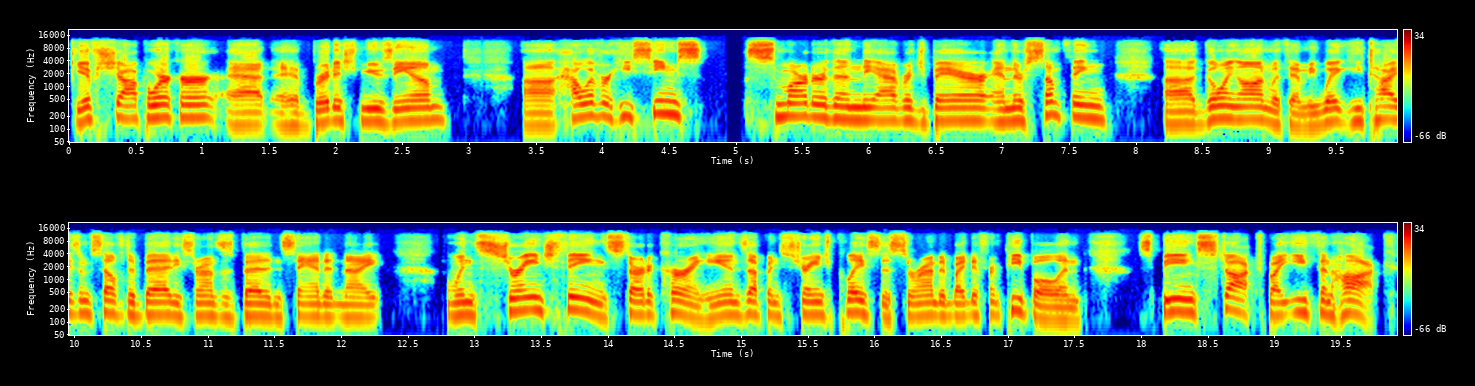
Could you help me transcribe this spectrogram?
gift shop worker at a British museum. Uh, however, he seems smarter than the average bear, and there's something uh, going on with him. He wake, he ties himself to bed. He surrounds his bed in sand at night. When strange things start occurring, he ends up in strange places, surrounded by different people, and being stalked by Ethan Hawke.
